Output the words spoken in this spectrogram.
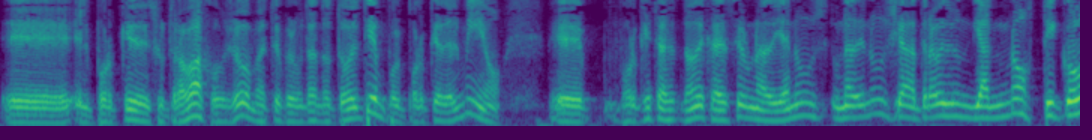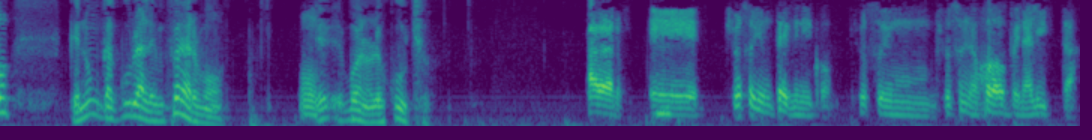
eh, el porqué de su trabajo. Yo me estoy preguntando todo el tiempo el porqué del mío. Eh, porque esta no deja de ser una denuncia, una denuncia a través de un diagnóstico que nunca cura al enfermo. Mm. Eh, bueno, lo escucho. A ver, eh, yo soy un técnico, yo soy un, yo soy un abogado penalista.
